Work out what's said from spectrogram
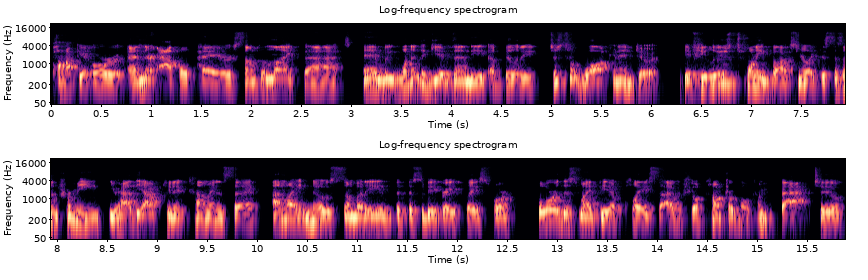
pocket or in their Apple Pay or something like that. And we wanted to give them the ability just to walk in and do it. If you lose 20 bucks and you're like, this isn't for me, you had the opportunity to come in and say, I might know somebody that this would be a great place for, or this might be a place that I would feel comfortable coming back to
